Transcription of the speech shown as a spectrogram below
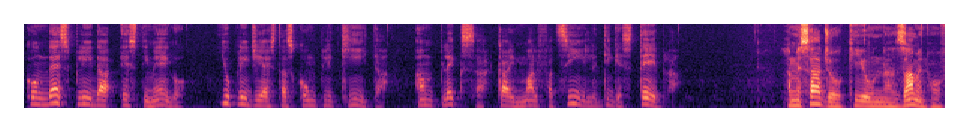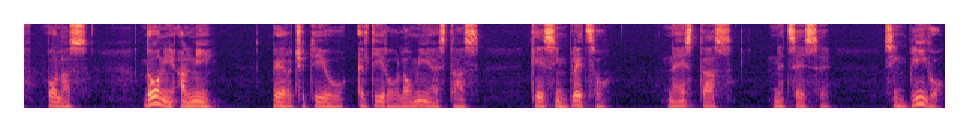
con des pli da estimego, iu pligi estas complicita, amplexa cae malfacile digestebla. La messaggio un Zamenhof volas doni al ni per cetiu el tiro laumie estas che simplezzo ne estas necesse simpligo,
